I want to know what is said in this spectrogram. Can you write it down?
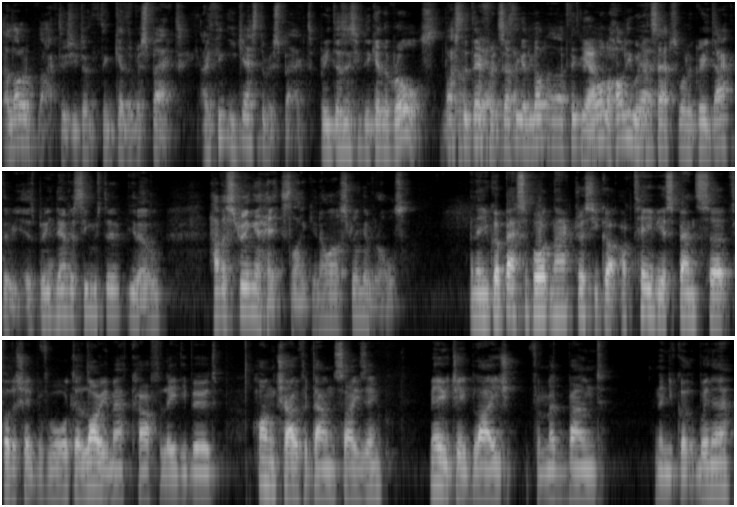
A lot of actors you don't think get the respect. I think he gets the respect, but he doesn't seem to get the roles. That's the Yeah, difference. I think a lot. I think Yeah. all of Hollywood Yeah. accepts what a great actor he is, but he never seems to, you know, have a string of hits like you know, a string of roles. And then you've got Best Supporting Actress. You've got Octavia Spencer for The Shape of Water, Laurie Metcalf for Lady Bird, Hong Chau for Downsizing, Mary J. Blige from Mudbound, and then you've got the winner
